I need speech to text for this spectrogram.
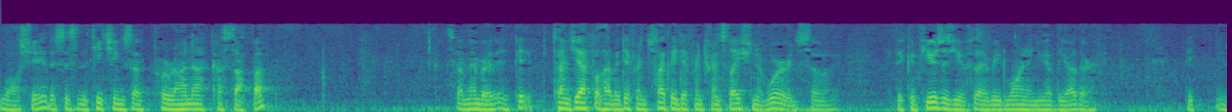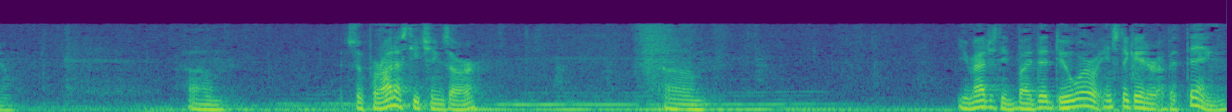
Walshe. This is the teachings of Purana Kassapa. So remember, Than Geoff will have a different, slightly different translation of words. So it confuses you if I read one and you have the other, you know. Um, so Purana's teachings are um, Your Majesty, by the doer or instigator of a thing,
